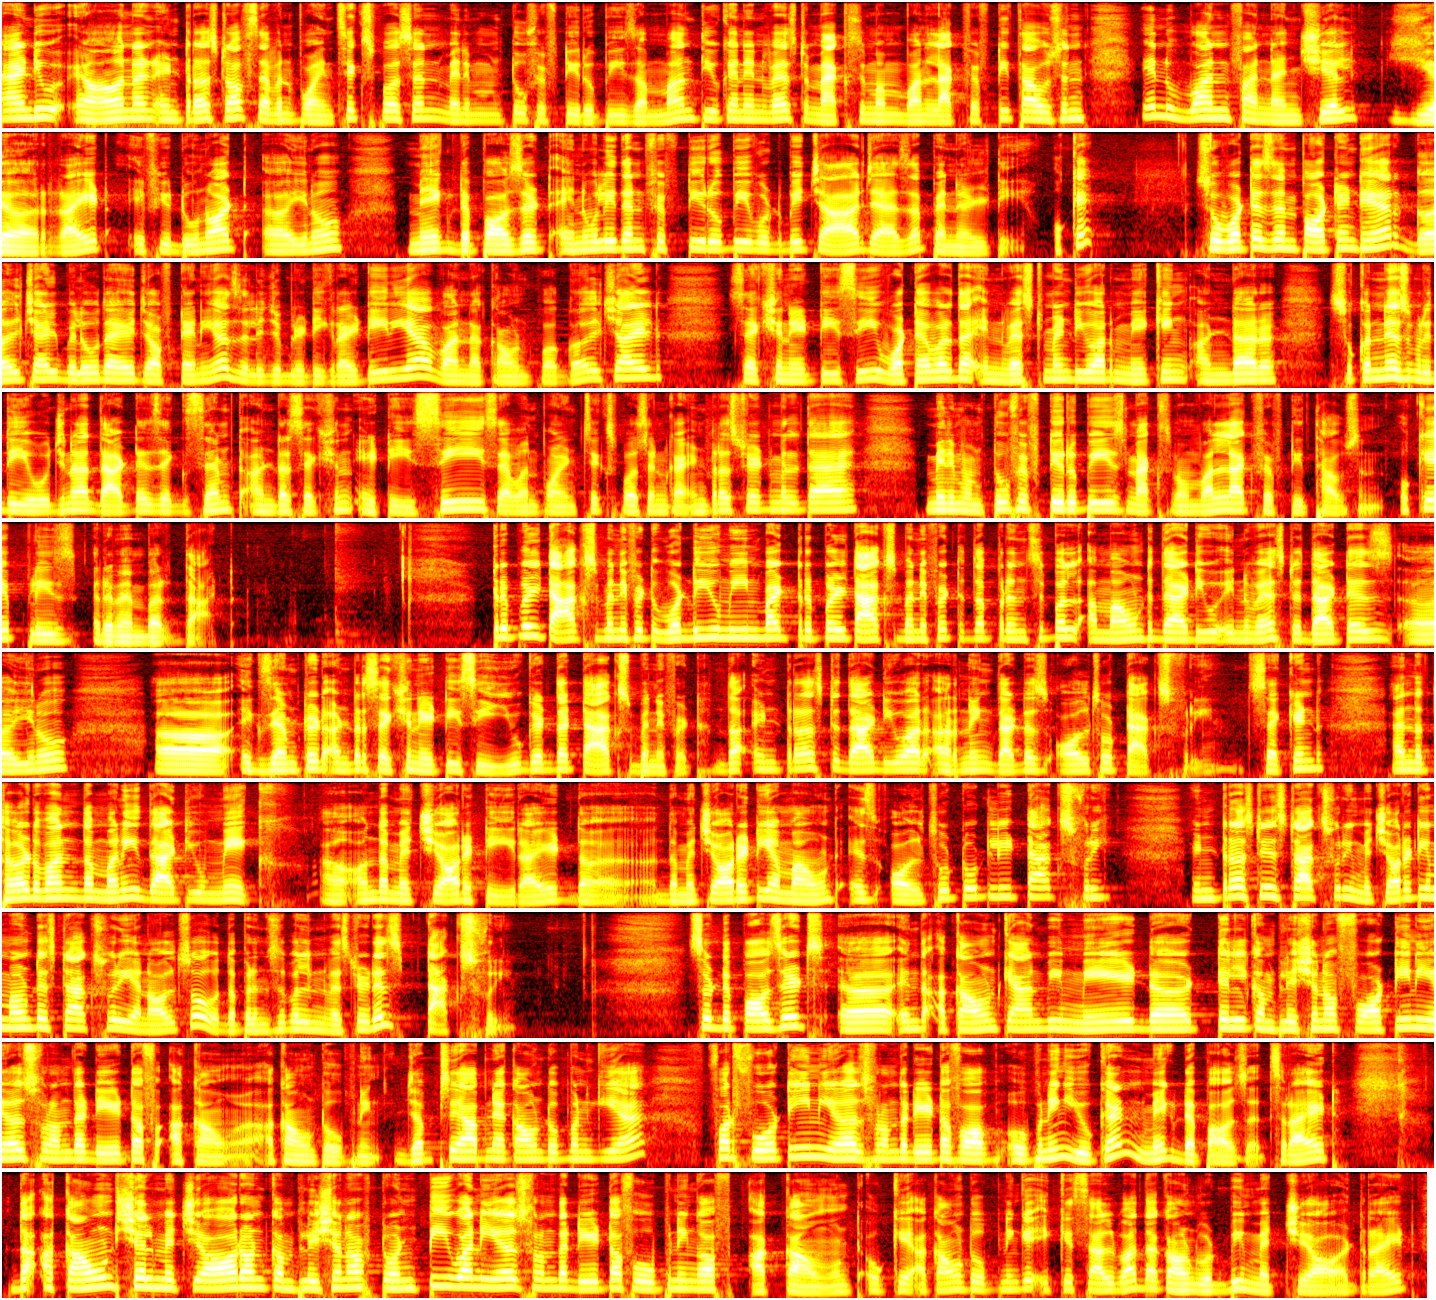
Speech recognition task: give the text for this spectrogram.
and you earn an interest of seven point six percent minimum two fifty rupees a month you can invest maximum one lakh fifty thousand in one financial year right if you do not you know make deposit annually then fifty rupee would be charge as a penalty okay so what is important here girl child below the age of ten years eligibility criteria one account पर girl child Section 80C, whatever the investment you are making under Sukanya Samriddhi Yojana that is exempt under Section 80C, 7.6% ka interest rate milta hai. minimum 250 rupees, maximum 1 lakh 50,000. Okay, please remember that. triple tax benefit what do you mean by triple tax benefit the principal amount that you invest that is uh, you know uh, exempted under section 80C, you get the tax benefit. The interest that you are earning that is also tax free. Second, and the third one, the money that you make uh, on the maturity, right? The, the maturity amount is also totally tax free. Interest is tax free, maturity amount is tax free, and also the principal invested is tax free. So deposits uh, in the account can be made uh, till completion of 14 years from the date of account account opening. जब से आपने account open किया for 14 years from the date of op opening you can make deposits, right? The account shall mature on completion of 21 years from the date of opening of account. Okay, account opening के 21 साल बाद account would be matured, right?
